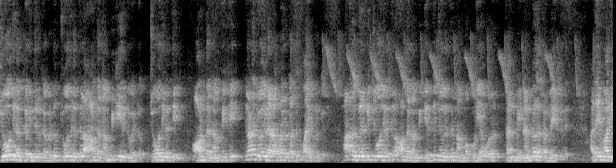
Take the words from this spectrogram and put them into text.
ஜோதிடம் தெரிந்திருக்க வேண்டும். ஜோதிடத்தில் ஆழ்ந்த நம்பிக்கை இருக்க வேண்டும். ஜோதிடத்தில் ஆழ்ந்த நம்பிக்கை இல்லைன்னா ஜோதிடராக கூட இருக்கிறதுக்கு வாய்ப்பு இருக்கு. ஆனால் இவருக்கு ஜோதிடத்தில் ஆழ்ந்த நம்பிக்கை இருக்கு. ஜோதிடத்தில் நம்பக்கூடிய ஒரு தன்மை நண்பகத்தன்மை இருக்குது. அதே மாதிரி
